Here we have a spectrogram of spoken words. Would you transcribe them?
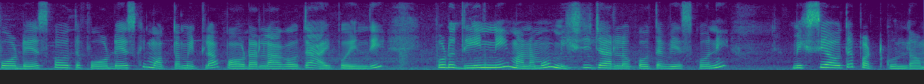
ఫోర్ డేస్కి అయితే ఫోర్ డేస్కి మొత్తం ఇట్లా పౌడర్ లాగా అయితే అయిపోయింది. ఇప్పుడు దీన్ని మనము మిక్సీ జార్లోకి అయితే వేసుకొని మిక్సీ అయితే పట్టుకుందాం.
